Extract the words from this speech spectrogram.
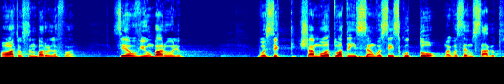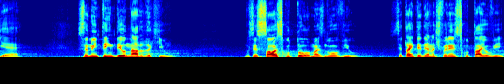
Ó, oh, estou escutando barulho lá fora. Você ouviu um barulho, você chamou a tua atenção, você escutou, mas você não sabe o que é. Você não entendeu nada daquilo. Você só escutou, mas não ouviu. Você está entendendo a diferença de escutar e ouvir?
